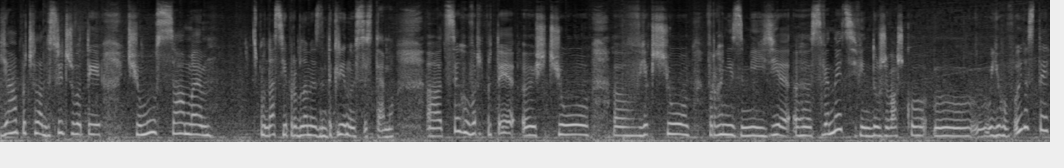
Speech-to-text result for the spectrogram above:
Я почала досліджувати, чому саме. У нас є проблеми з ендокринною системою. Це говорить про те, е, що е, якщо в організмі є е, свинець, він дуже важко його вивести,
